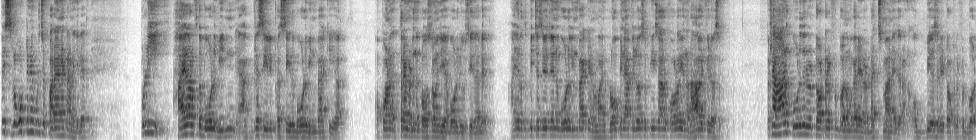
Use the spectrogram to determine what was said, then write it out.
ഇപ്പോൾ ഈ സ്ലോട്ടിനെ കുറിച്ച് പറയാനായിട്ടാണെങ്കിൽ പുള്ളി higher of the ball win aggressively press ചെയ്ത് ബോൾ വിൻ ബാക്ക് ചെയ്യുക. ഒപ്പം എത്രയും പെട്ടെന്ന് ക്ലോസ് ഡൗൺ ചെയ്യുക ബോൾ ലൂസ് ചെയ്താൽ ഹയർ ഓഫ് പിച്ചസ് വെച്ച് തന്നെ ബോൾ വിൻ ബാക്ക് ചെയ്യണം. ആൻഡ് ക്ലോപ്പിന്റെ ആ ഫിലോസഫീസ് ആൾ ഫോളോ ചെയ്യുന്നുണ്ട്. ആ ഒരു ഫിലോസഫി പക്ഷേ ആൾ കൂടുതൽ ടോട്ടൽ ഫുട്ബോൾ നമുക്കറിയാലോ ഡച്ച് മാനേജറാണ് ഒബ്വിയസ്ലി ടോട്ടൽ ഫുട്ബോൾ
